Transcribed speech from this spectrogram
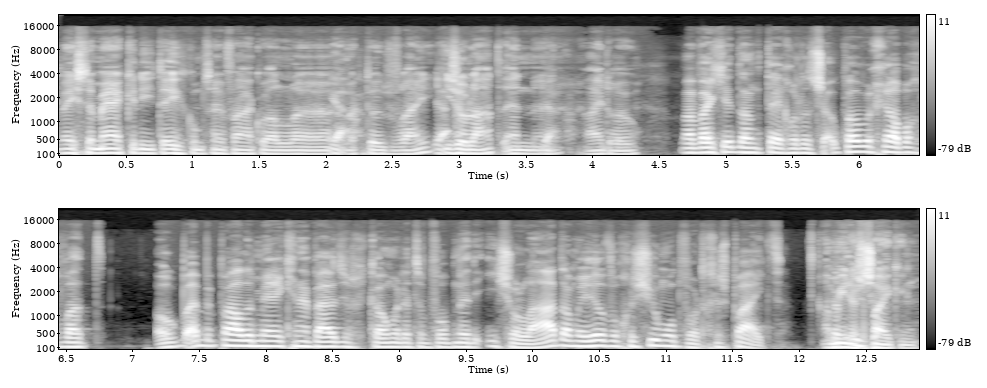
meeste merken die je tegenkomt zijn vaak wel eh, Ja. lactosevrij. Ja. Isolaat en Ja. hydro. Maar wat je dan tegenwoordig, dat is ook wel weer grappig, wat ook bij bepaalde merken naar buiten is gekomen, dat er bijvoorbeeld met de isolaat dan weer heel veel gesjoemeld wordt, gespiked. Aminospiking.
